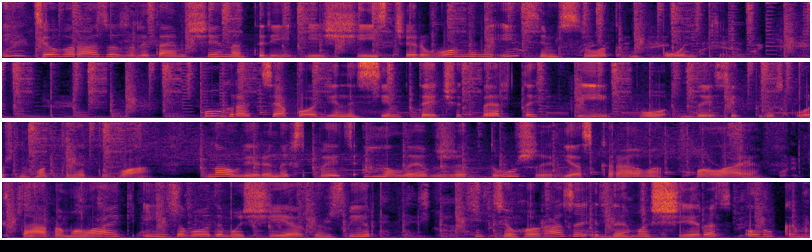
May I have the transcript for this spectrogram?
І цього разу залітаємо ще на 3,6 червоними і 700 больків. У гравця по 1,7 Т4 і по 10 плюс кожного Т2. На увірених спить, але вже дуже яскраво палає. Ставимо лайк і заводимо ще один збір. І цього разу йдемо ще раз луками.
